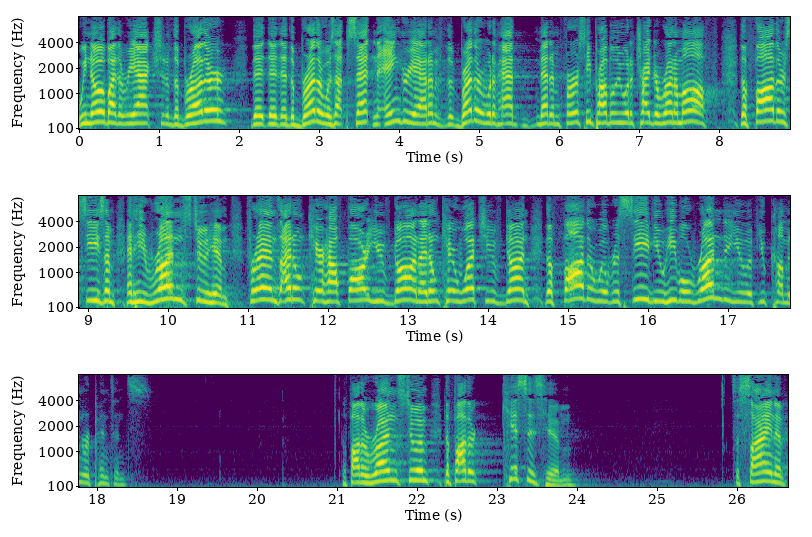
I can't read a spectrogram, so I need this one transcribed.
We know by the reaction of the brother that, that, that, the brother was upset and angry at him. If the brother would have had met him first, he probably would have tried to run him off. The father sees him and he runs to him. Friends, I don't care how far you've gone. I don't care what you've done. The father will receive you. He will run to you if you come in repentance. The father runs to him. The father kisses him. It's a sign of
